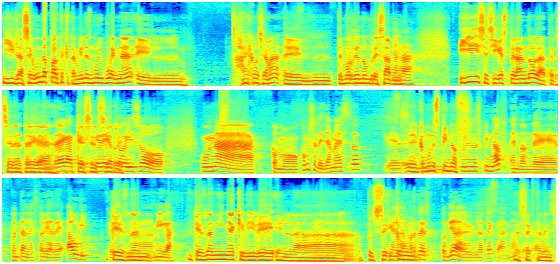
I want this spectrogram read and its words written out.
Y la segunda parte que también es muy buena, el... Ay, ¿cómo se llama? El temor de un hombre sabio. Ajá. Y se sigue esperando la tercera La entrega, tercera entrega, que, que es el que de cierre. hecho hizo una, como, ¿cómo se le llama esto? Es Eh, como un spin-off. Un spin-off en donde cuentan la historia de Auri, que, que es la amiga. que es la niña que vive en la pues eh, En como- la parte escondida de la biblioteca, ¿no? Exactamente.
